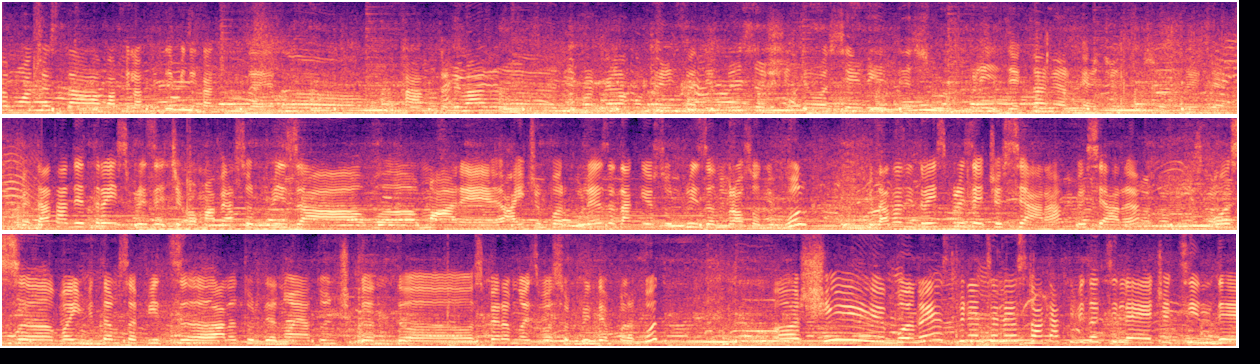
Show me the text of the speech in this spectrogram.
anul acesta va fi la fel de bine ca cel de anul Primarul ne vorbea la conferința de presă și de o serie de surprize. Care ar fi aceste surprize? Pe data de 13 vom avea surpriza mare aici în Părculeză. Dacă e o surpriză, nu vreau să o divulg. Pe data de 13 seara, pe seară, o să vă invităm să fiți alături de noi atunci când sperăm noi să vă surprindem plăcut. Și în rest, bineînțeles, toate activitățile ce țin de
